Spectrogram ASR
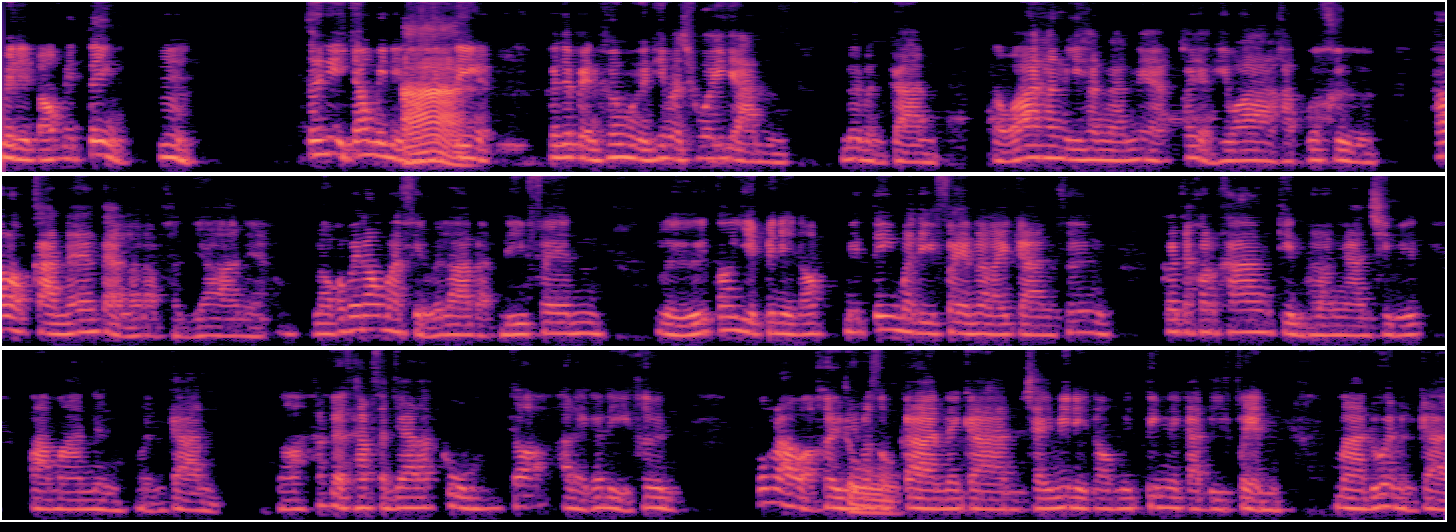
minute of meeting อืมซึ่งอีเจ้า minute of อ่า meeting อะก็จะเป็นเครื่องมือที่มาช่วยยันด้วยเหมือนกัน แต่ว่าทางนี้ทางนั้นเนี่ยก็อย่างที่ว่าครับก็คือ ถ้าเรากันได้ตั้งแต่ระดับสัญญาเนี่ย เราก็ไม่ต้องมาเสียเวลาแบบดีเฟนหรือต้องหยิบ minute of meeting มาดีเฟนอะไรกันซึ่ง ก็จะค่อนข้างกินพลังงานชีวิตประมาณหนึ่งเหมือนกันเนาะถ้าเกิดทำสัญญารัดกุมก็อะไรก็ดีขึ้น พวกเราอะเคยถูมีกประสบการณ์ในการใช้ minute of meeting ในการดีเฟนมาด้วยเหมือนกัน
